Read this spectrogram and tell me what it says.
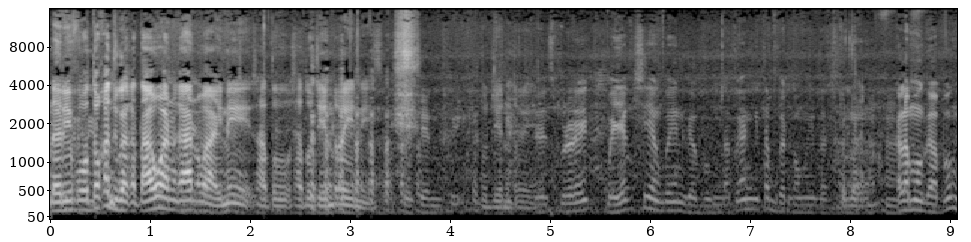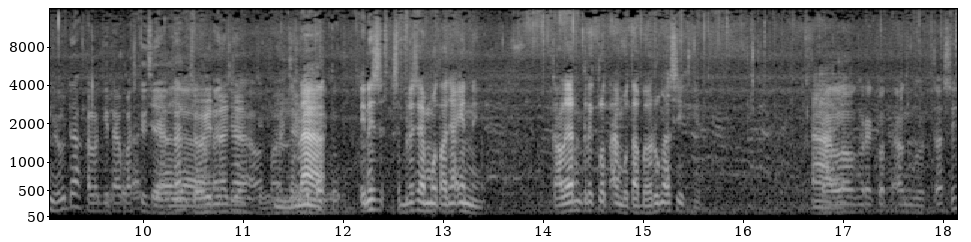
dari foto kan juga ketahuan kan wah ini satu satu genre ini satu genre sebenarnya banyak sih yang pengen gabung tapi kan kita bukan komunitas kalau mau gabung ya udah kalau kita pas kegiatan join aja apa. nah ini sebenarnya saya mau tanya ini kalian rekrut anggota baru nggak sih Nah, kalau ngerekrut anggota sih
